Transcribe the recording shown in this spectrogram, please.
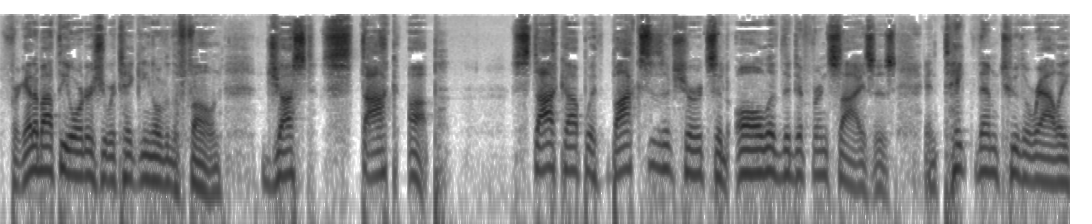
Forget about the orders you were taking over the phone. Just stock up stock up with boxes of shirts in all of the different sizes and take them to the rally.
